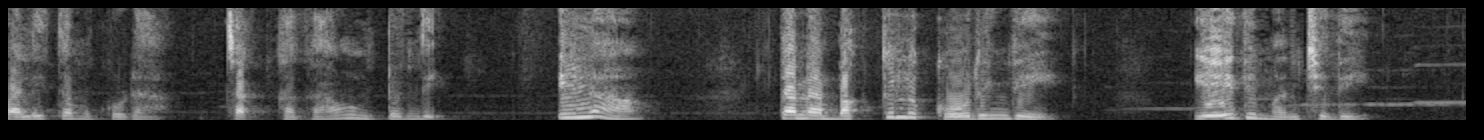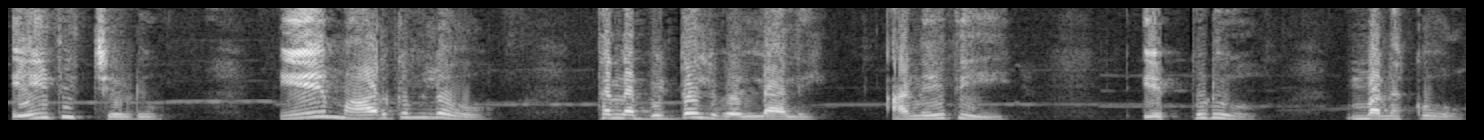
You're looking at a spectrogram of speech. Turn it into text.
ఫలితం కూడా చక్కగా ఉంటుంది. ఇలా తన భక్తులు కోరింది ఏది మంచిది ఏది చెడు ఏ మార్గంలో తన బిడ్డలు వెళ్ళాలి అనేది ఎప్పుడూ మనకు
